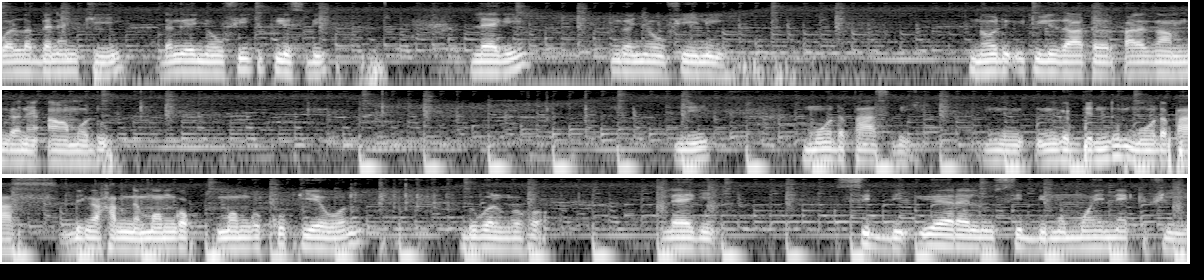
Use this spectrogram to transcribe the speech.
wala beneen kii da ngay ñëw fii ci plus bi. Léegi nga ñëw fii nii. Nom de utilisateur par exemple nga ne Amadou. Ni mot de passe bi. Nga bind mot de passe bi nga xam ne moom nga moom nga copier woon dugal nga ko léegi site bi URL u site bi moom mooy nekk fii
